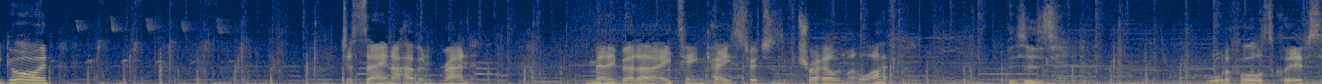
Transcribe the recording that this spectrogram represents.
Good. Just saying, I haven't ran many better 18k stretches of trail in my life. This is waterfalls, cliffs,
